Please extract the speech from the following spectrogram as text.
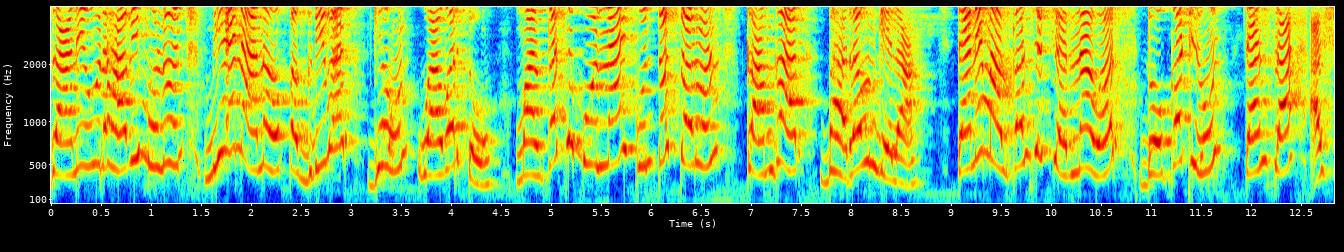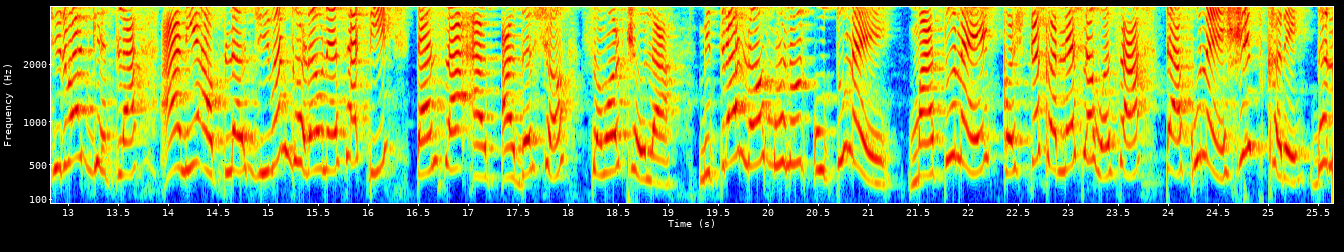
जाणीव राहावी म्हणून मी हे नाणं पगडीवर घेऊन वावरतो. मालकाचं बोलणं ऐकून तो तरुण कामगार भारावून गेला. त्याने मालकांच्या चरणावर डोकं ठेवून त्यांचा आशीर्वाद घेतला आणि आपलं जीवन घडवण्यासाठी त्यांचा आदर्श समोर ठेवला. मित्रांनो म्हणून उतू नये मातू नये कष्ट करण्याचा वसा टाकू नये हेच खरे. धन्यवाद.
